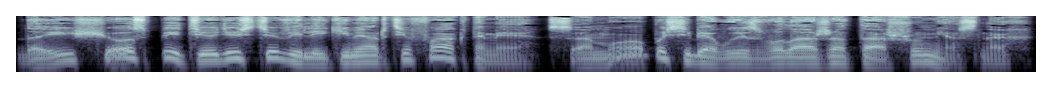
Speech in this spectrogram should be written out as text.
да еще с 50 великими артефактами, само по себе вызвало ажиотаж у местных.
